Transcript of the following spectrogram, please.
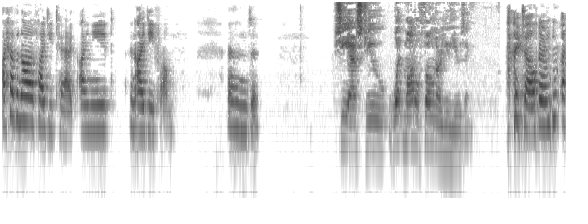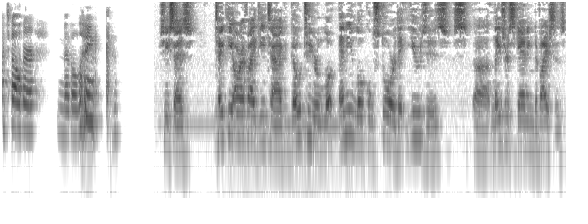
I have an RFID tag I need an ID from. And She asks you, "What model phone are you using?" I tell him, I tell her, Metalink. She says, take the RFID tag, go to your lo- any local store that uses uh, laser scanning devices,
